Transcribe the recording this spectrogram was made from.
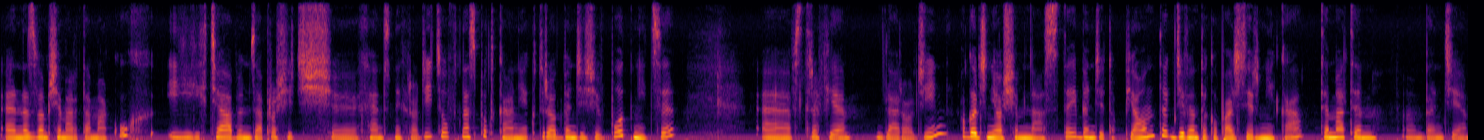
E, nazywam się Marta Makuch i chciałabym zaprosić e, chętnych rodziców na spotkanie, które odbędzie się w Błotnicy w strefie dla rodzin o godzinie 18. Będzie to piątek, 9 października. Tematem będzie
